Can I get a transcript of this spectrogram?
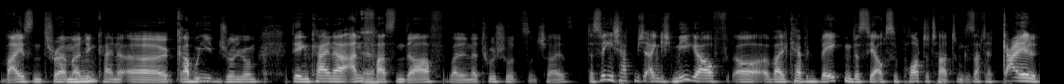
weißen Tremor, mhm. den keine, äh, Graboid, Entschuldigung, den keiner anfassen ja. darf, weil Naturschutz und Scheiß. Deswegen, ich hatte mich eigentlich mega auf, äh, weil Kevin Bacon das ja auch supportet hat und gesagt hat, geil,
